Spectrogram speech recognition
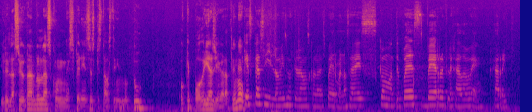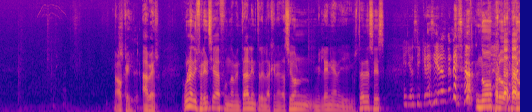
y relacionándolas con experiencias que estabas teniendo tú o que podrías llegar a tener. Que es casi lo mismo que hablamos con lo de Spider-Man, o sea, es como te puedes ver reflejado en Harry. Ok, a ver. Una diferencia fundamental entre la generación millennial y ustedes es Ellos sí crecieron con eso. no, pero, pero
